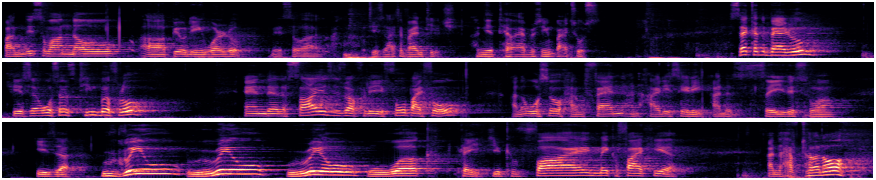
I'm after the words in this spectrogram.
But this one, no uh, built-in wardrobe. It's a disadvantage. I need to tell everything by truth. Second bedroom is also timber floor. And the size is roughly 4 by 4 and also have fan and highly ceiling. And see this one is a real, real, real work place. You can find, make a fire here and have turn off.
